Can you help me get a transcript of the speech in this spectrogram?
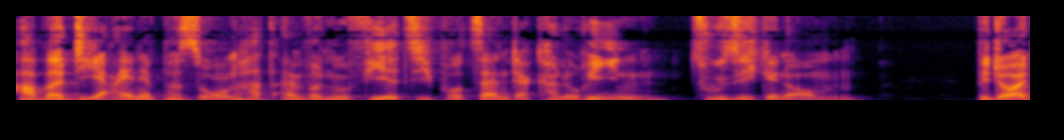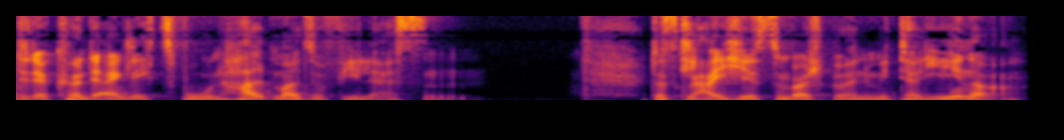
aber die eine Person hat einfach nur 40 Prozent der Kalorien zu sich genommen. Bedeutet, er könnte eigentlich zweieinhalb Mal so viel essen. Das gleiche ist zum Beispiel bei einem Italiener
